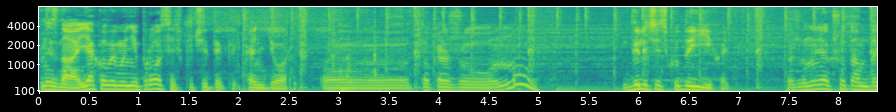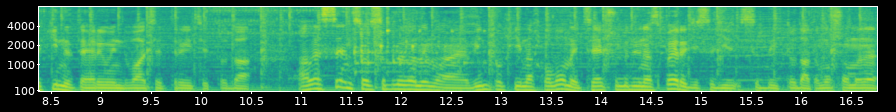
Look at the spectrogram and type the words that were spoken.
Не знаю, я коли мені просять включити кондьор, е, то кажу, ну, дивлячись, куди їхати. Кажу, ну якщо там докинете гривень 20-30, то да. Але сенсу особливо немає. Він поки нахолонить, це якщо людина спереді сидить, сидить то да, тому що в мене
